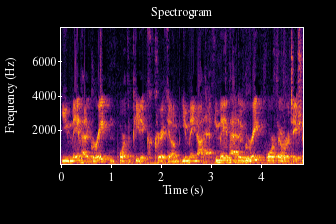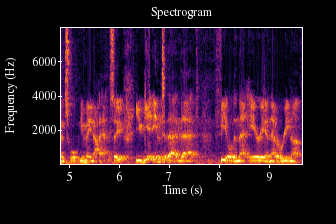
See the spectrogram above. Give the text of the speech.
you may have had a great orthopedic curriculum. You may not have. You may have had a great ortho rotation in school. You may not have. So you, you get into that that field in that area in that arena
